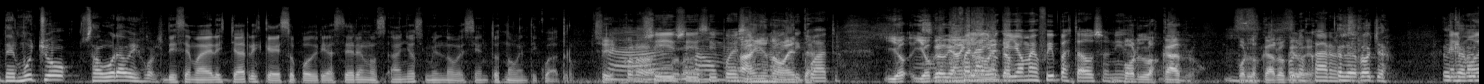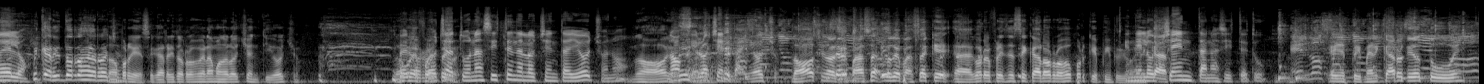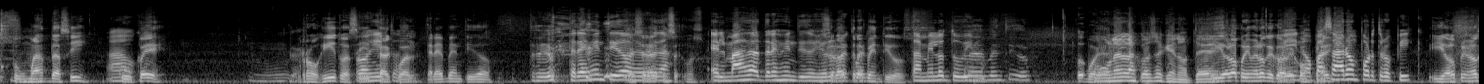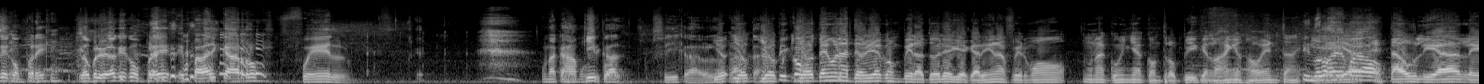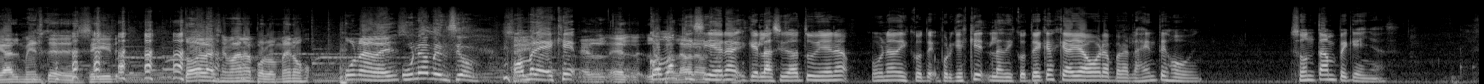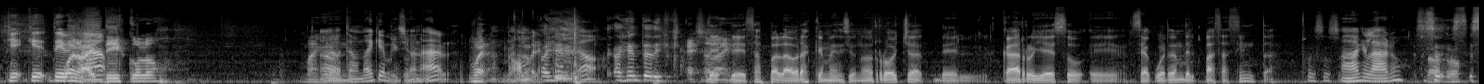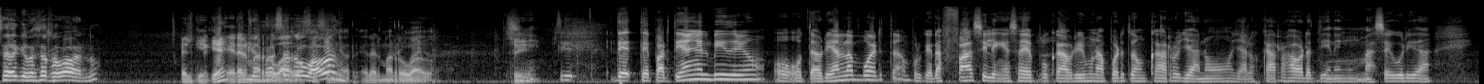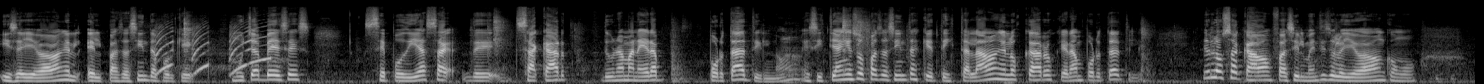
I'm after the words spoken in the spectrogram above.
de mucho sabor a béisbol. Dice Maelis Charris que eso podría ser en los años 1994. Sí. Ah, sí, sí, sí, puede ser. Años en el 90. 94. Yo, yo creo que Fue años el año 90 que yo me fui para Estados Unidos. por los carros. Por los carros Por que los veo. carros. El de Rocha. El carrito- modelo. El carrito rojo de Rocha. No, porque ese carrito rojo era modelo 88. No, Pero fue Rocha, tú naciste en el 88, ¿no? No, no yo- que el 88. No, sino lo que pasa, lo que pasa es que hago referencia a ese carro rojo porque mi primer En el carro- 80 naciste tú. el primer carro que yo tuve fue un Mazda así, Ah, coupé, rojito así, Rojito, tal cual. sí. 322. 322, Ese de era- verdad. ese- el Mazda 322, yo lo recuerdo. 322. También lo tuvimos. 322. Bueno. Una de las cosas que Y noté. yo lo primero que Oye, compré, no pasaron por Tropic. y yo lo primero que compré, lo primero que compré eh, para el carro fue el una caja musical. Sí, claro. la Yo, yo, tengo una teoría conspiratoria que Karina firmó una cuña con Tropic en los años 90 Y no los había ella pagado. está obligada legalmente a decir toda la semana por lo menos una vez. Una mención. sí, Hombre, es que el- el- la ¿Cómo quisiera Tropic. que la ciudad tuviera una discoteca? Porque es que las discotecas que hay ahora para la gente joven son tan pequeñas que, que de Bueno, verdad... hay díscolos más Ah, no hay que mencionar. Bueno, No, hombre. Hay gente, no. hay gente disque. esa De, esas palabras que mencionó Rocha del carro y eso, eh, ¿se acuerdan del pasacinta? Pues eso- Ah, claro. ese- Claro. ese era el que más se robaban, ¿no? ¿El que qué? Era el que más más se robado, sí, robaban. señor. Era el más robado. Sí. Te, te partían el vidrio o, o te abrían la puerta, porque era fácil en esa época abrir una puerta de un carro, ya no, ya los carros ahora tienen más seguridad. Y se llevaban el, el pasacinta porque muchas veces se podía sa- de- sacar de una manera portátil, ¿no? Existían esos pasacintas que te instalaban en los carros que eran portátiles. Ellos los sacaban fácilmente y se lo llevaban como,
